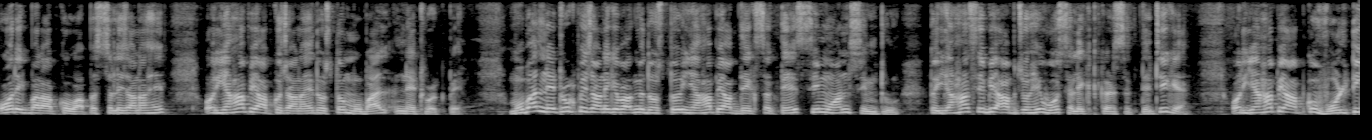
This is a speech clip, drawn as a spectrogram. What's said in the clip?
और एक बार आपको वापस चले जाना है, और यहाँ पर आपको जाना है दोस्तों मोबाइल नेटवर्क पर मोबाइल नेटवर्क पे जाने के बाद में दोस्तों, यहाँ पे आप देख सकते हैं सिम वन सिम टू तो यहाँ से भी आप जो है वो सेलेक्ट कर सकते हैं, ठीक है? और यहाँ पे आपको वोल्टी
